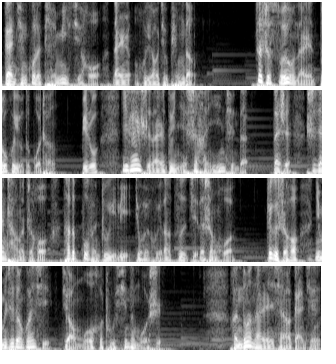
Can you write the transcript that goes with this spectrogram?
感情过了甜蜜期后，男人会要求平等，这是所有男人都会有的过程。比如一开始男人对你是很殷勤的，但是时间长了之后，他的部分注意力就会回到自己的生活，这个时候你们这段关系就要磨合出新的模式。很多男人想要感情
